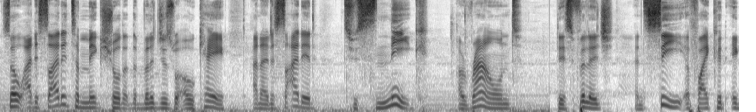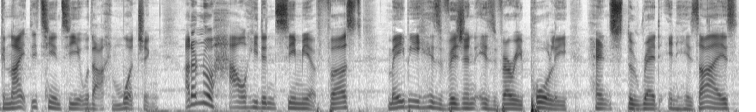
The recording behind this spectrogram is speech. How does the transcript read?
So I decided to make sure that the villagers were okay and I decided to sneak around this village and see if I could ignite the TNT without him watching. I don't know how he didn't see me at first, maybe his vision is very poorly, hence the red in his eyes,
